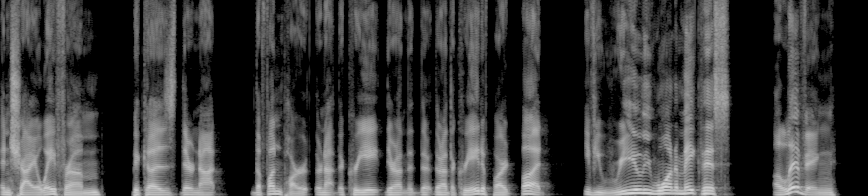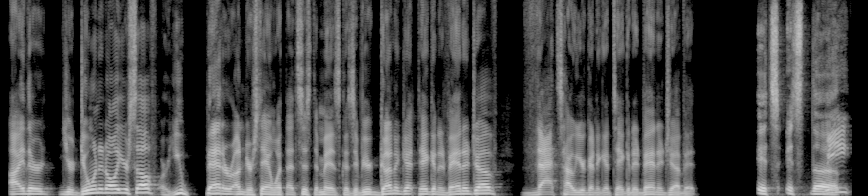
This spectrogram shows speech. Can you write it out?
and shy away from because they're not the fun part. They're not the create. They're not the, they're they're not the creative part. But if you really want to make this a living, either you're doing it all yourself or you better understand what that system is. Because if you're gonna get taken advantage of, that's how you're gonna get taken advantage of it. It's it's the we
